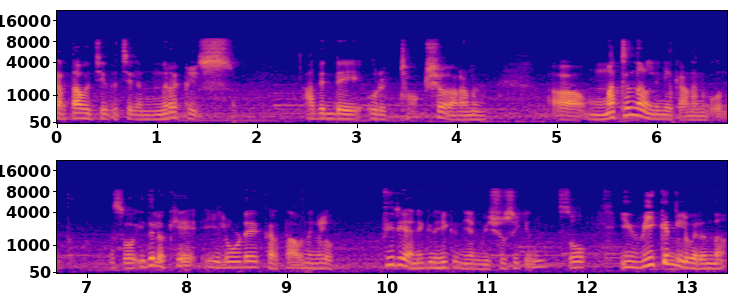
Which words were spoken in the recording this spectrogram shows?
കർത്താവ് ചെയ്ത ചില മിറക്കിൾസ് അതിന്റെ ഒരു ടോക്ക് ഷോ ആണ് മറ്റന്നാൾ നിങ്ങൾ കാണാൻ പോകുന്നത്. സോ ഇതിലൊക്കെ ഇതിലൂടെ കർത്താവ് നിങ്ങൾ ഒത്തിരി അനുഗ്രഹിക്കുമെന്ന് ഞാൻ വിശ്വസിക്കുന്നു. സോ ഈ വീക്കെൻഡിൽ വരുന്ന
